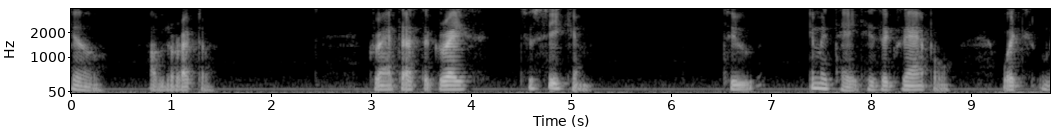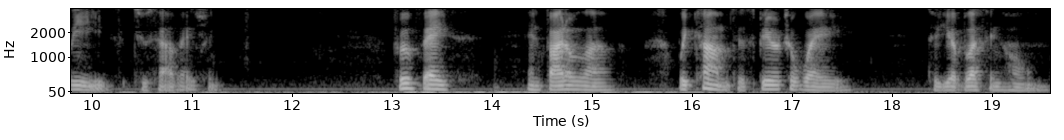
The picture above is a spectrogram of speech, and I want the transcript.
hill of Loreto. Grant us the grace to seek him, to imitate his example which leads to salvation. Through faith and vital love, we come to spiritual way to your blessing home.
